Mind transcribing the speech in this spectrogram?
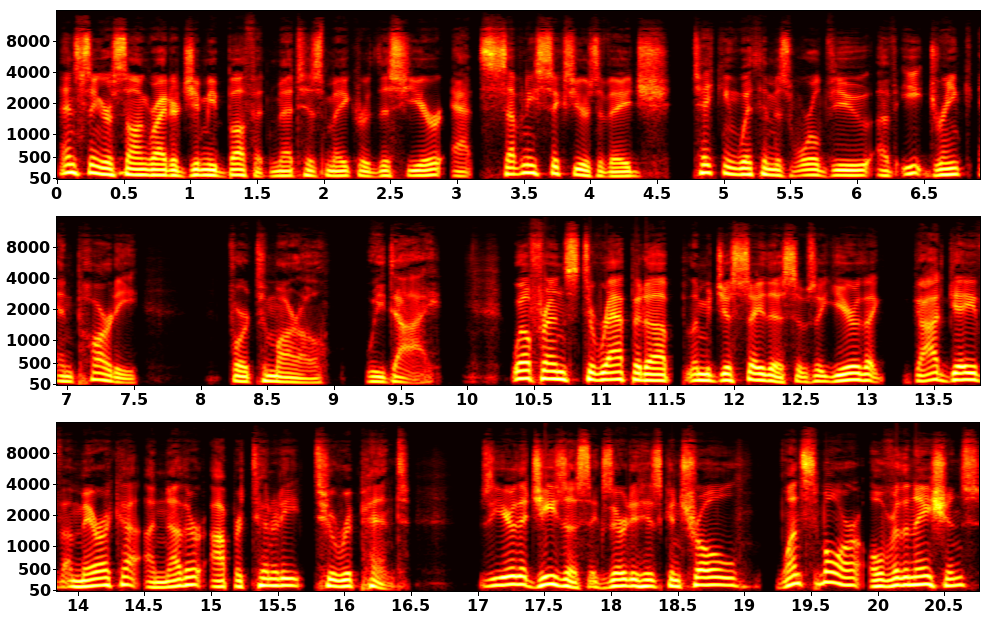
And singer songwriter Jimmy Buffett met his maker this year at 76 years of age, taking with him his worldview of eat, drink, and party, for tomorrow we die. Well, friends, to wrap it up, let me just say this. It was a year that God gave America another opportunity to repent. It was a year that Jesus exerted his control once more over the nations.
